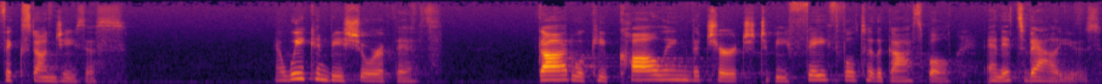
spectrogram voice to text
fixed on Jesus. And we can be sure of this. God will keep calling the church to be faithful to the gospel and its values,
